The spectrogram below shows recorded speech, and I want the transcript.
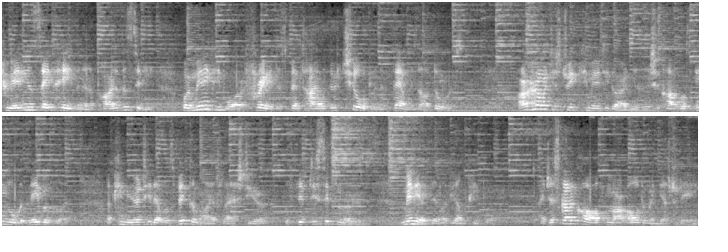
creating a safe haven in a part of the city where many people are afraid to spend time with their children and families outdoors. Our Hermitage Street Community Garden is in Chicago's Englewood neighborhood, a community that was victimized last year with 56 murders, many of them of young people. I just got a call from our alderman yesterday.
